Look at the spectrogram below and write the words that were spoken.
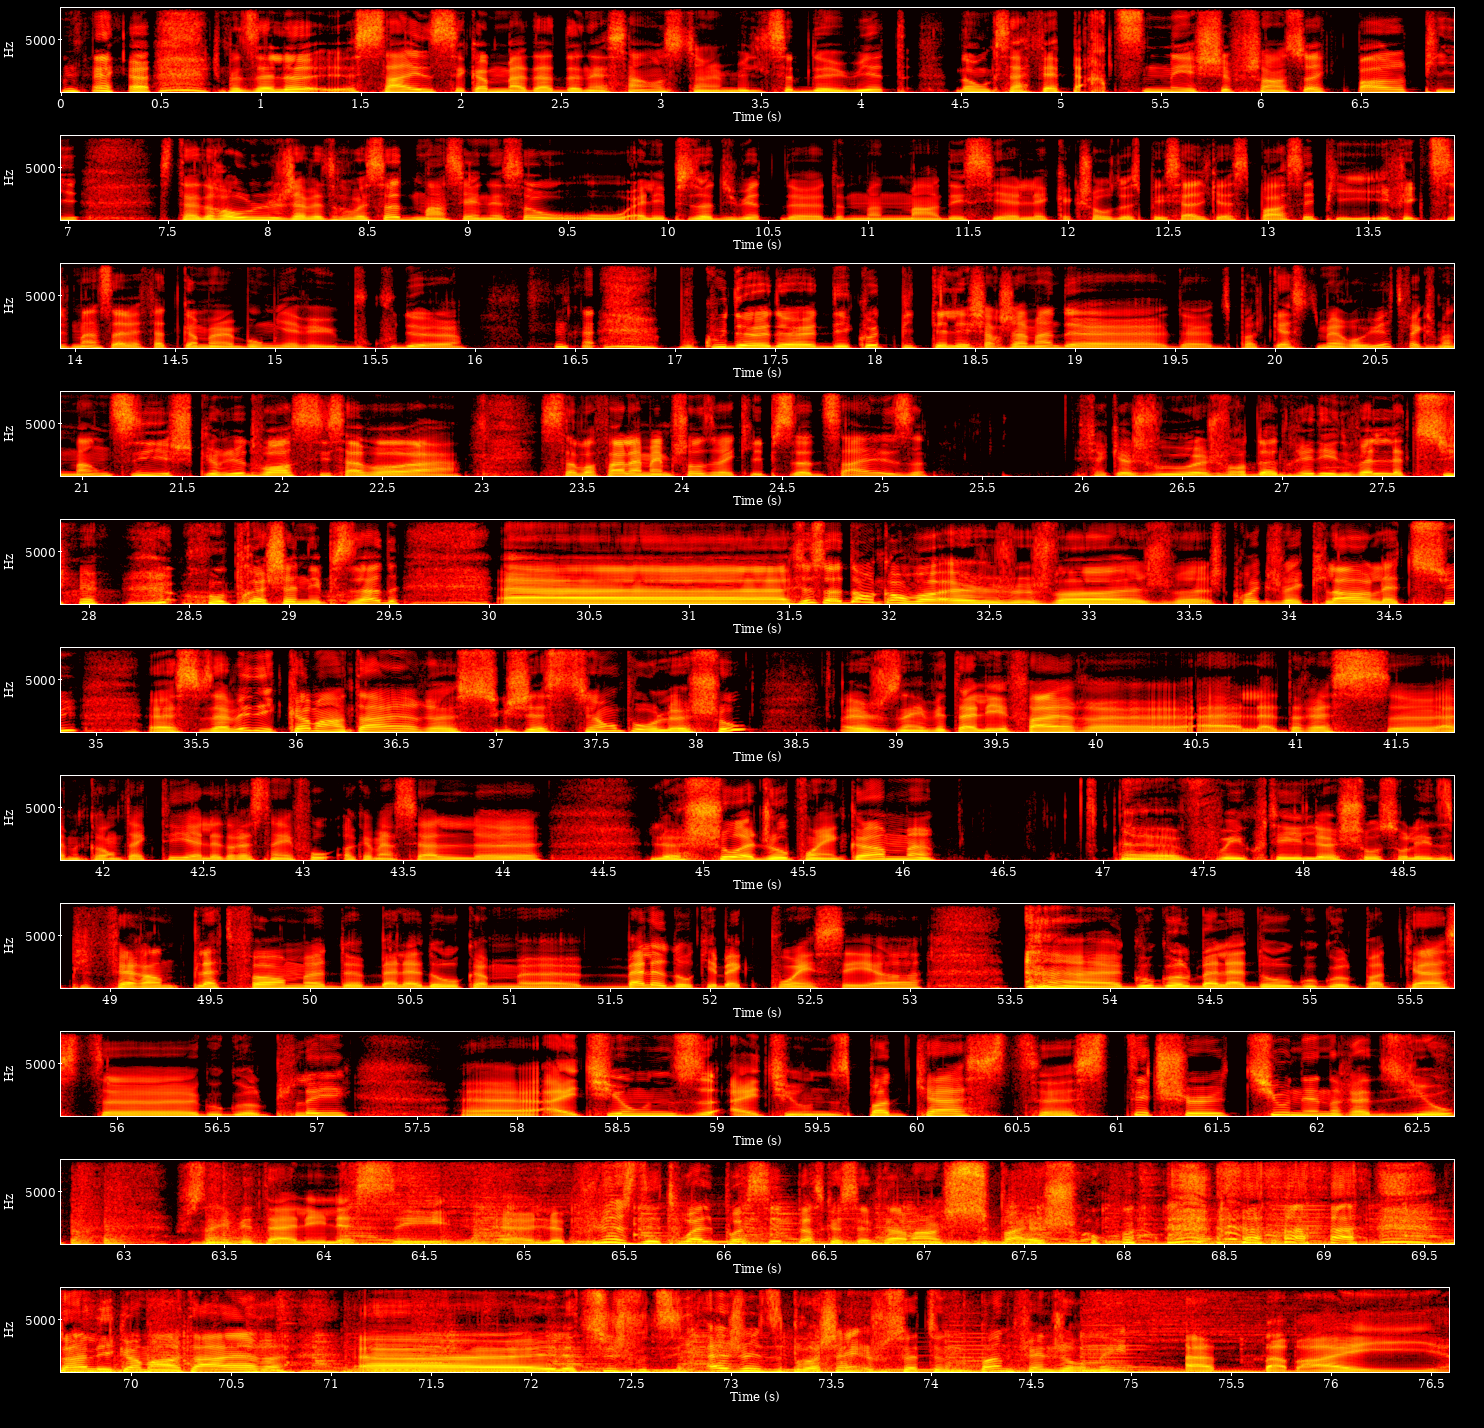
Je me disais, là, 16, c'est comme ma date de naissance, c'est un multiple de 8. Donc, ça fait partie de mes chiffres chanceux quelque part. Puis, c'était drôle, j'avais trouvé ça de mentionner ça au, à l'épisode 8, de, de, me demander s'il y avait quelque chose de spécial qui allait se passer. Puis, effectivement, ça avait fait comme un boom. Il y avait eu beaucoup de beaucoup d'écoute de, d'écoute puis de téléchargement de, du podcast numéro 8. Fait que je me demande si je suis curieux de voir si ça va, ça va faire la même chose avec l'épisode 16. Fait que je vous, je vous redonnerai des nouvelles là-dessus au prochain épisode. Euh, c'est ça. Donc, on va, euh, je, je, je, je, crois que je vais clore là-dessus. Euh, si vous avez des commentaires, suggestions pour le show, je vous invite à les faire à l'adresse, à me contacter à l'adresse info à commercial le show euh, vous pouvez écouter le show sur les différentes plateformes de balado comme euh, baladoquebec.ca, Google Balado, Google Podcast, euh, Google Play, iTunes, iTunes Podcast, Stitcher, TuneIn Radio. Je vous invite à aller laisser le plus d'étoiles possible parce que c'est vraiment un super show dans les commentaires. Là-dessus, je vous dis à jeudi prochain. Je vous souhaite une bonne fin de journée. bye bye.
